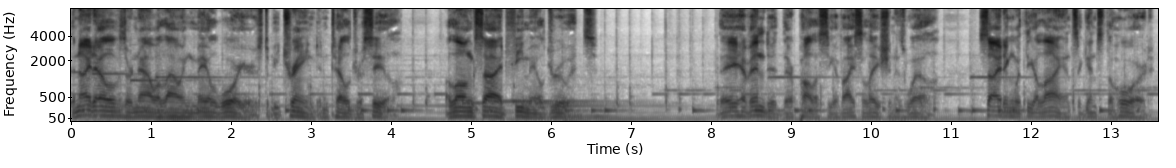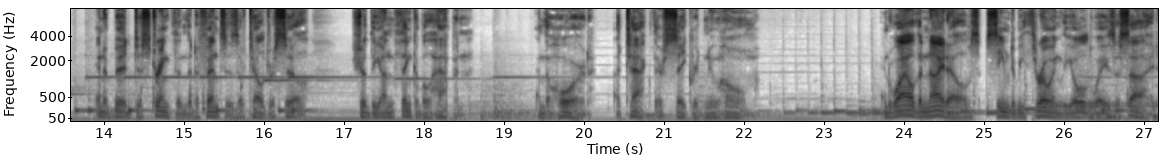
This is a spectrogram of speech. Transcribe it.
the Night Elves are now allowing male warriors to be trained in Teldrassil, alongside female druids. They have ended their policy of isolation as well, siding with the Alliance against the Horde in a bid to strengthen the defenses of Teldrassil should the unthinkable happen, and the Horde attack their sacred new home. And while the Night Elves seem to be throwing the old ways aside,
